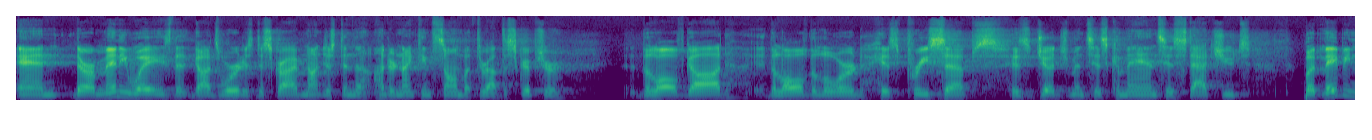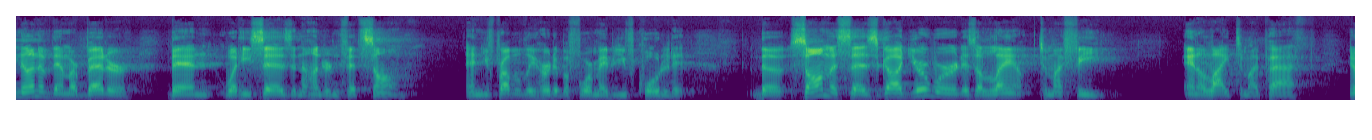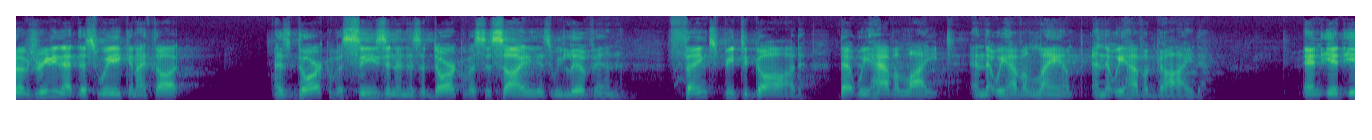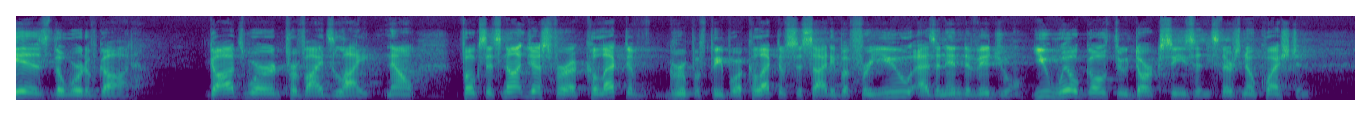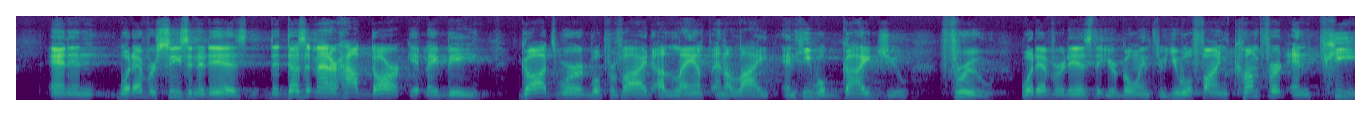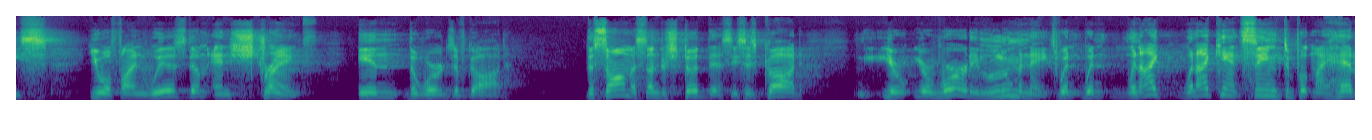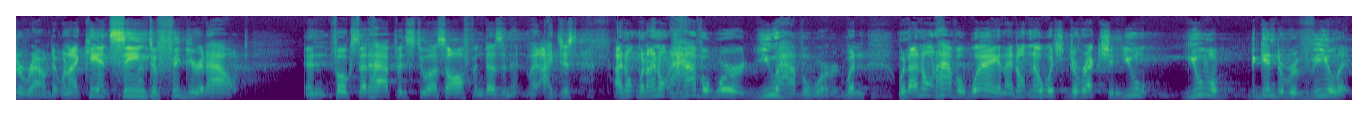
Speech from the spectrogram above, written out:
And there are many ways that God's Word is described, not just in the 119th Psalm, but throughout the Scripture. The law of God, the law of the Lord, His precepts, His judgments, His commands, His statutes. But maybe none of them are better than what He says in the 105th Psalm and you've probably heard it before, maybe you've quoted it. The psalmist says, God, your word is a lamp to my feet and a light to my path. You know, I was reading that this week and I thought, as dark of a season and as dark of a society as we live in, thanks be to God that we have a light and that we have a lamp and that we have a guide. And it is the Word of God. God's Word provides light. Now, folks, it's not just for a collective group of people, a collective society, but for you as an individual. You will go through dark seasons, there's no question. And in whatever season it is, it doesn't matter how dark it may be, God's word will provide a lamp and a light, and He will guide you through whatever it is that you're going through. You will find comfort and peace. You will find wisdom and strength in the words of God. The psalmist understood this. He says, God, your, your word illuminates. When, when, when, I, when I can't seem to put my head around it, when I can't seem to figure it out, and folks, that happens to us often, doesn't it? When I just, I don't, when I don't have a word, you have a word. When, when I don't have a way and I don't know which direction, you, you will begin to reveal it.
